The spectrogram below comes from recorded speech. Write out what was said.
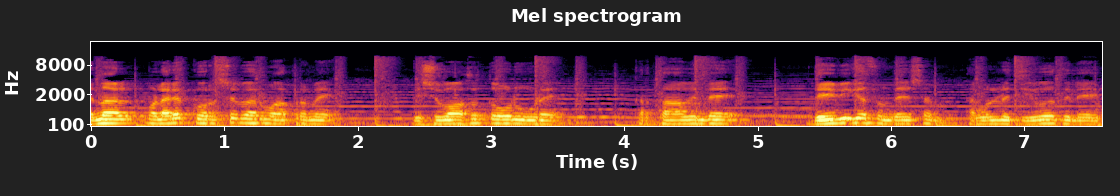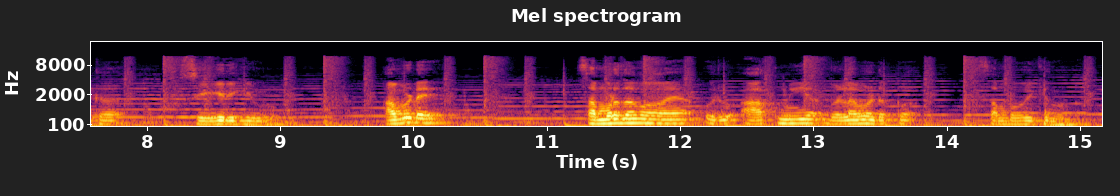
എന്നാൽ വളരെ കുറച്ച് പേർ മാത്രമേ വിശ്വാസത്തോടുകൂടെ കർത്താവിന്റെ ദൈവിക സന്ദേശം തങ്ങളുടെ ജീവിതത്തിലേക്ക് സ്വീകരിക്കുകയുള്ളൂ. അവിടെ സമൃദ്ധമായ ഒരു ആത്മീയ വിളവെടുപ്പ് സംഭവിക്കുന്നുണ്ട്.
